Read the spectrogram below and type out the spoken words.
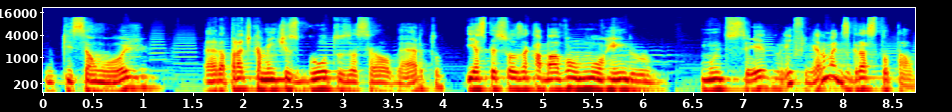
o que são hoje. Era praticamente esgotos a céu aberto e as pessoas acabavam morrendo muito cedo. Enfim, era uma desgraça total.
